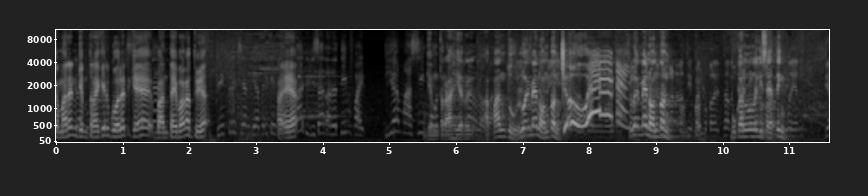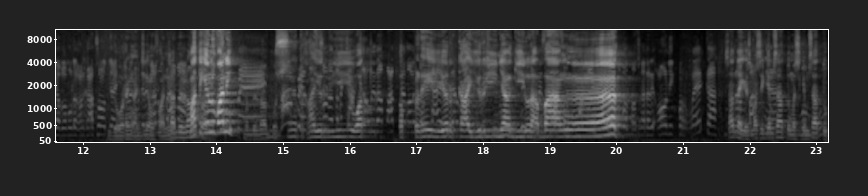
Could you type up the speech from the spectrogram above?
kemarin game terakhir gue liat kayak bantai banget tuh ya. Beatrix yang dia miliki dan tadi di saat ada team fight, dia masih Game terakhir apaan tuh? Lu emang nonton? Lu emang nonton? Bukan lu lagi setting. Digoreng anjing sama Fanny. Mati kan lu Fanny? Buset, Kyrie, what a player. Kyrie-nya gila banget. Santai, guys, masih game satu, masih game satu.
